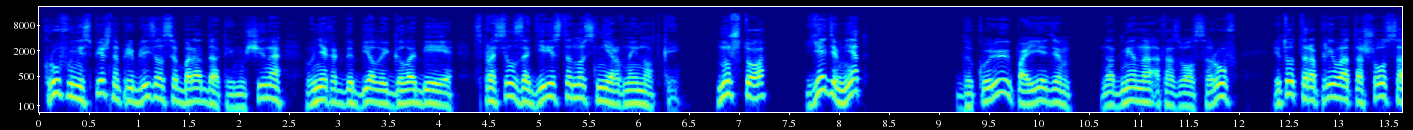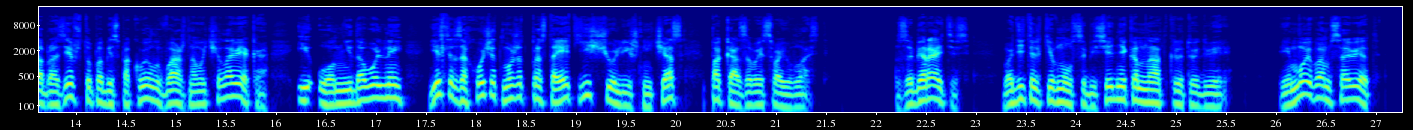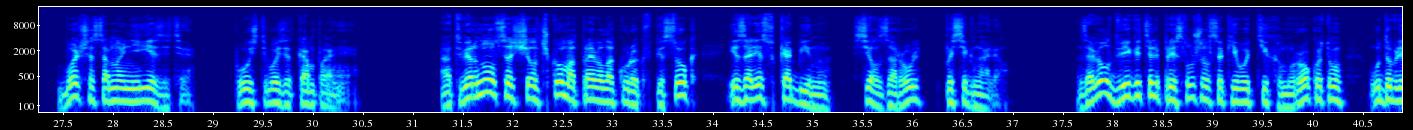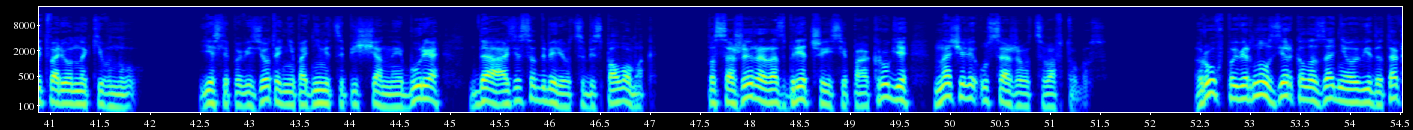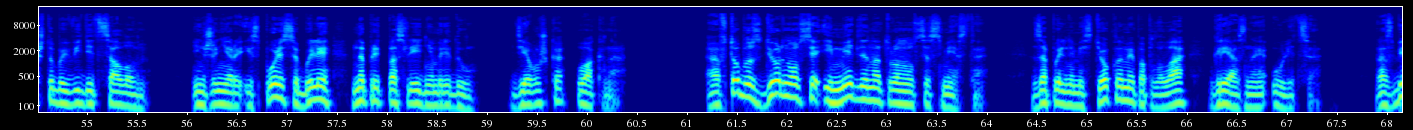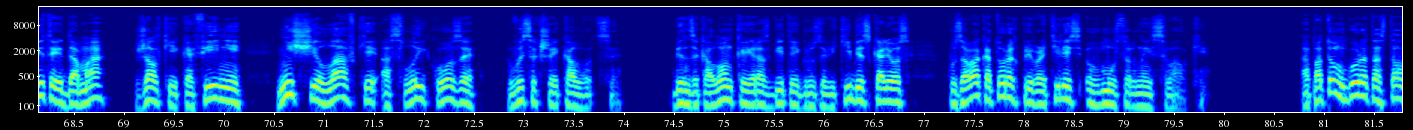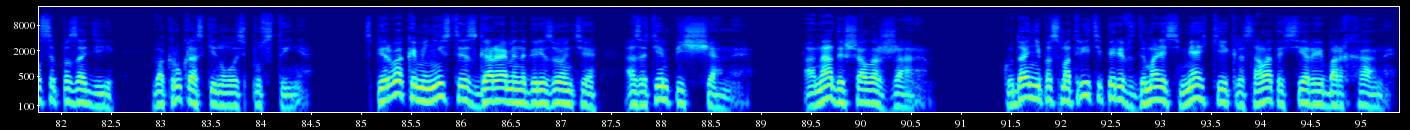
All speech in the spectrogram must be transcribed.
К Руфу неспешно приблизился бородатый мужчина в некогда белой голубее, спросил задиристо, но с нервной ноткой. «Ну что, едем, нет?» «Да курю и поедем», — надменно отозвался Руф и тот торопливо отошел, сообразив, что побеспокоил важного человека, и он, недовольный, если захочет, может простоять еще лишний час, показывая свою власть. «Забирайтесь», — водитель кивнул собеседником на открытую дверь. «И мой вам совет — больше со мной не ездите, пусть возит компания». Отвернулся, щелчком отправил окурок в песок и залез в кабину, сел за руль, посигналил. Завел двигатель, прислушался к его тихому рокоту, удовлетворенно кивнул. Если повезет и не поднимется песчаная буря, до оазиса доберется без поломок. Пассажиры, разбредшиеся по округе, начали усаживаться в автобус. Руф повернул зеркало заднего вида так, чтобы видеть салон. Инженеры из полиса были на предпоследнем ряду. Девушка у окна. Автобус дернулся и медленно тронулся с места. За пыльными стеклами поплыла грязная улица. Разбитые дома, жалкие кофейни — нищие лавки, ослы, козы, высохшие колодцы. Бензоколонка и разбитые грузовики без колес, кузова которых превратились в мусорные свалки. А потом город остался позади, вокруг раскинулась пустыня. Сперва каменистая с горами на горизонте, а затем песчаная. Она дышала жаром. Куда ни посмотри, теперь вздымались мягкие красновато-серые барханы.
